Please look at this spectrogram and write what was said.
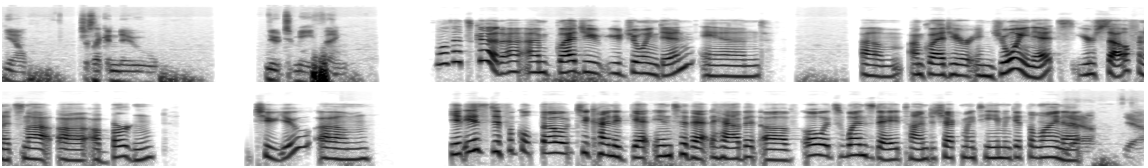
you know, just like a new, new to me thing. Well, that's good. I, I'm glad you you joined in, and um, I'm glad you're enjoying it yourself, and it's not uh, a burden to you. Um, it is difficult though to kind of get into that habit of oh, it's Wednesday, time to check my team and get the lineup, Yeah, yeah,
